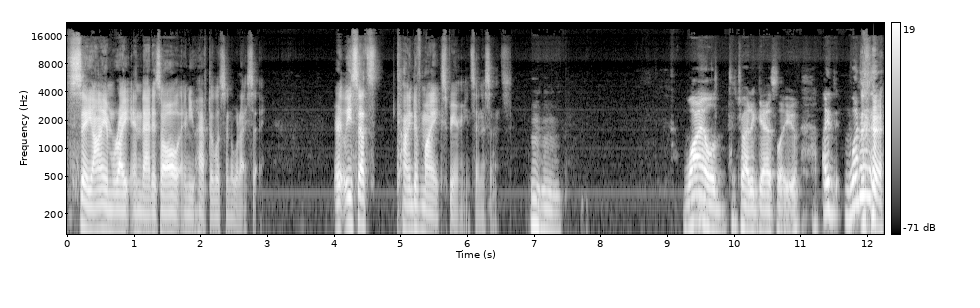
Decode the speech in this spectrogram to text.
say i am right and that is all and you have to listen to what i say. Or at least that's kind of my experience in a sense. Mm-hmm. wild to try to gaslight you. I what a,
